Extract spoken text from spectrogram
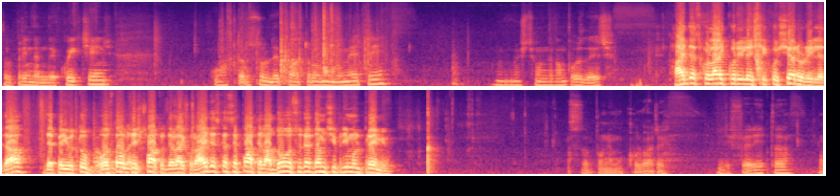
să-l prindem de quick change waftersul de 4 mm nu știu unde l-am pus de aici Haideți cu like-urile și cu share-urile, da? De pe YouTube. 184 de like-uri. Haideți că se poate. La 200 dăm și primul premiu. să punem o culoare diferită o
